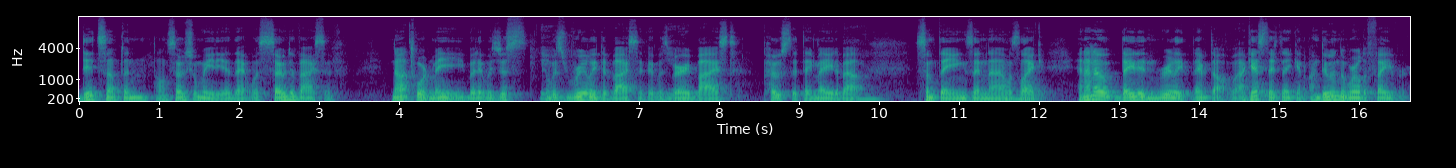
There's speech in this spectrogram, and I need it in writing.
did something on social media that was so divisive, not toward me, but it was just Yeah. it was really divisive. It was Yeah. very biased posts that they made about Yeah. some things, and I was mm-hmm. like, and I know they didn't really. They thought, well, I guess they're thinking, I'm doing the world a favor,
